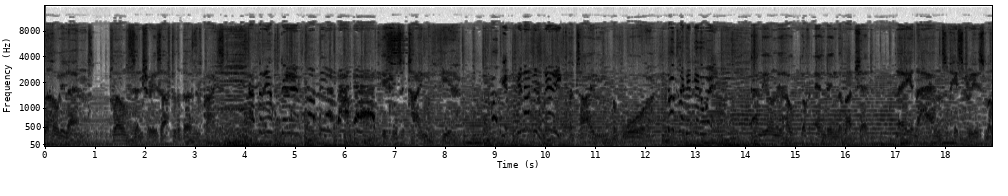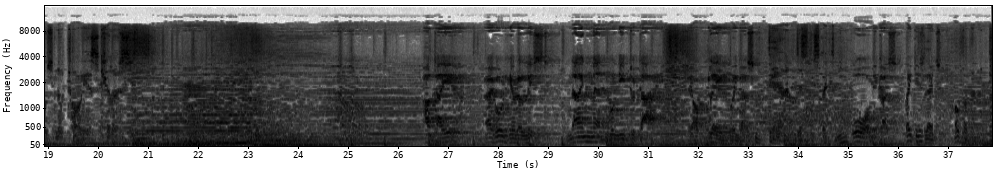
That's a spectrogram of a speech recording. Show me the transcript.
The Holy Land, 12 centuries after the birth of Christ. It was a time of fear, a time of war, Don't let him get away! and the only hope of ending the bloodshed lay in the hands of history's most notorious killers. Altair, I hold here a list. Nine men who need to die. They are plague bringers, Dare disrespect me? war makers. Break his legs, both of them.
